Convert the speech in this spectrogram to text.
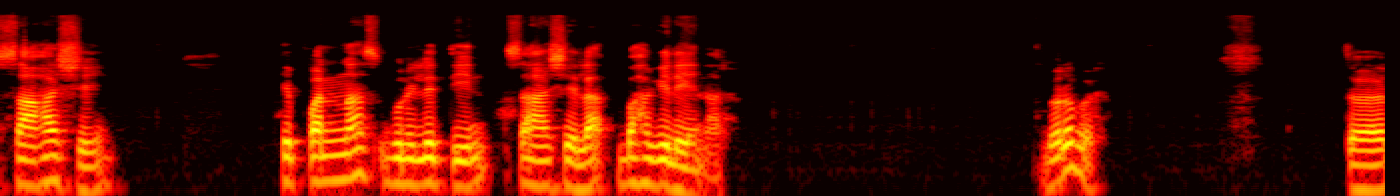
सहाशे हे पन्नास गुणिले तीन सहाशेला भागिले येणार. बरोबर? तर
